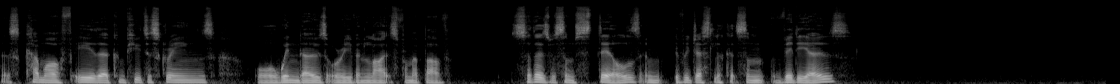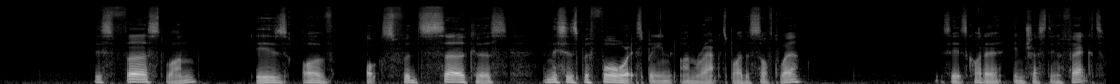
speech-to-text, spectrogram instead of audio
that's come off either computer screens or windows or even lights from above. So those were some stills and if we just look at some videos. This first one is of Oxford Circus and this is before it's been unwrapped by the software. You see it's quite an interesting effect.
